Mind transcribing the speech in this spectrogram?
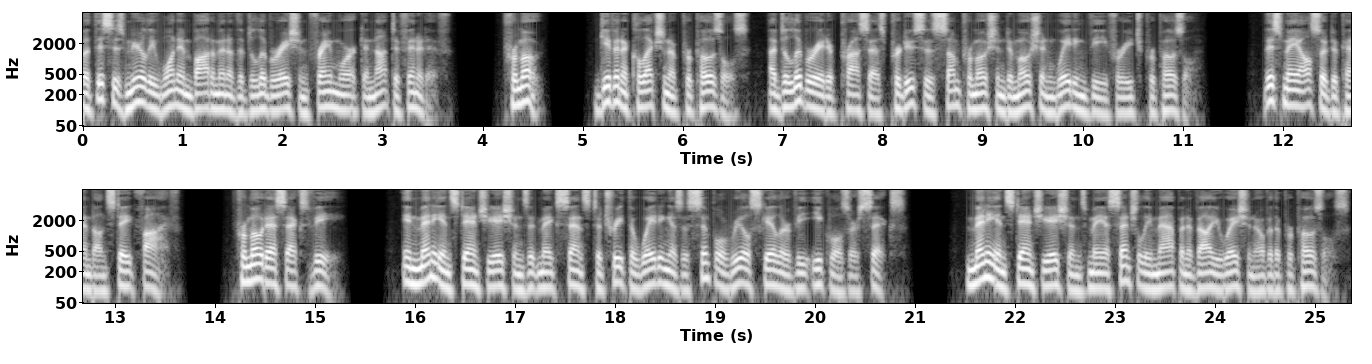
but this is merely one embodiment of the deliberation framework and not definitive. Promote. Given a collection of proposals, a deliberative process produces some promotion demotion weighting V for each proposal. This may also depend on state 5. Promote SXV. In many instantiations, it makes sense to treat the weighting as a simple real scalar V equals or 6. Many instantiations may essentially map an evaluation over the proposals.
